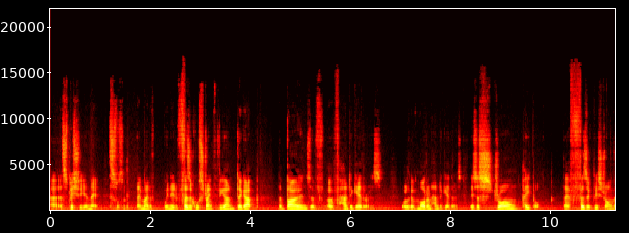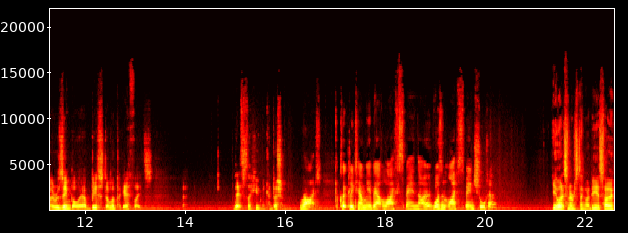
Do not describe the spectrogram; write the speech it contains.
uh, especially in that this wasn't they might have we needed physical strength. If you go and dig up the bones of, of hunter gatherers or look at modern hunter gatherers, these are strong people. They're physically strong. They resemble our best Olympic athletes. That's the human condition. Right. Quickly tell me about lifespan though. Wasn't lifespan shorter? Yeah, well, that's an interesting idea. So,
